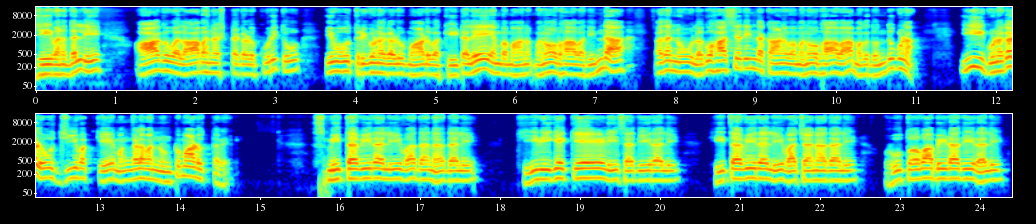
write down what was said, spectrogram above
ಜೀವನದಲ್ಲಿ ಆಗುವ ಲಾಭ ನಷ್ಟಗಳು ಕುರಿತು ಇವು ತ್ರಿಗುಣಗಳು ಮಾಡುವ ಕೀಟಲೇ ಎಂಬ ಮಾನ, ಮನೋಭಾವದಿಂದ ಅದನ್ನು ಲಘುಹಾಸ್ಯದಿಂದ ಕಾಣುವ ಮನೋಭಾವ ಮಗದೊಂದು ಗುಣ. ಈ ಗುಣಗಳು ಜೀವಕ್ಕೆ ಮಂಗಳವನ್ನುಂಟು ಮಾಡುತ್ತವೆ. ಸ್ಮಿತವಿರಲಿ ವದನದಲ್ಲಿ, ಕಿವಿಗೆ ಕೇಳಿಸದಿರಲಿ, ಹಿತವಿರಲಿ ವಚನದಲ್ಲಿ ಋತವ ಬಿಡದಿರಲಿ,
